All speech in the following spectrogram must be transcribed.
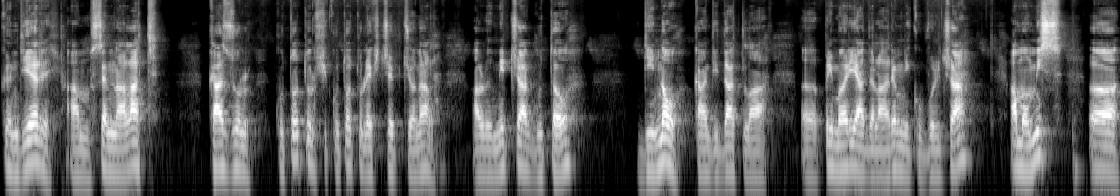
Când ieri am semnalat cazul cu totul și cu totul excepțional al lui Mircea Gutău, din nou candidat la uh, primăria de la Râmnicu Vâlcea, am omis uh,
